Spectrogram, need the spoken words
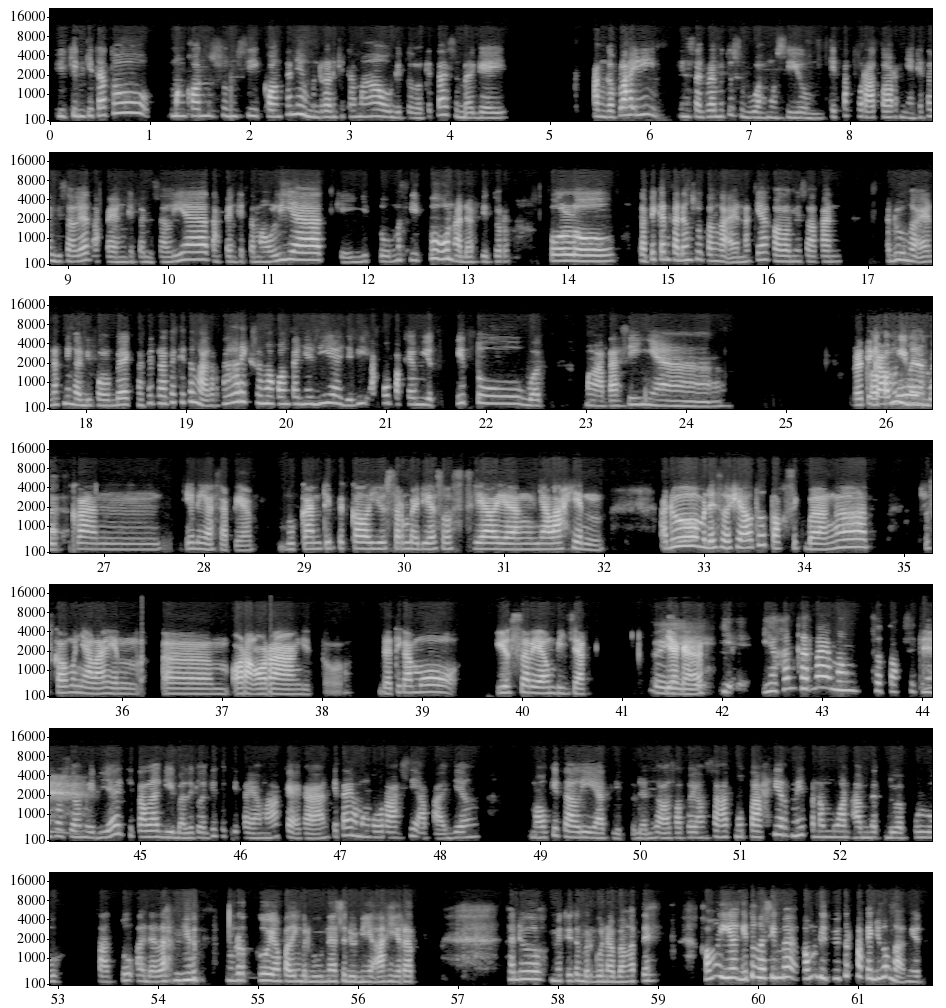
bikin kita tuh mengkonsumsi konten yang beneran kita mau gitu loh. Kita sebagai anggaplah ini Instagram itu sebuah museum. Kita kuratornya, kita bisa lihat apa yang kita bisa lihat, apa yang kita mau lihat, kayak gitu. Meskipun ada fitur follow, tapi kan kadang suka nggak enak ya kalau misalkan, aduh nggak enak nih nggak di follow back, tapi ternyata kita nggak tertarik sama kontennya dia. Jadi aku pakai mute itu buat mengatasinya. Berarti kamu, kamu gimana, Mbak? bukan ini ya, Sep ya? Bukan tipikal user media sosial yang nyalahin. Aduh, media sosial tuh toxic banget terus kamu nyalahin um, orang-orang gitu. Berarti kamu user yang bijak, Iya kan? Iya kan karena emang setoksiknya sosial media kita lagi balik lagi ke kita yang make kan. Kita yang mengkurasi apa aja yang mau kita lihat gitu. Dan salah satu yang sangat mutakhir nih penemuan abad 21 adalah mute menurutku yang paling berguna sedunia akhirat. Aduh, mute itu berguna banget deh. Kamu iya gitu gak sih Mbak? Kamu di Twitter pakai juga nggak mute?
